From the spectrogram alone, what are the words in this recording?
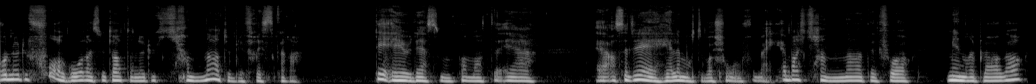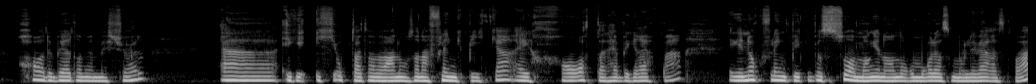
og når du får gode resultater, når du kjenner at du blir friskere, det er jo det som på en måte er, altså Det er hele motivasjonen for meg. Jeg bare kjenner at jeg får mindre plager, har det bedre med meg sjøl. Eh, jeg er ikke opptatt av å være noen sånn flink pike. Jeg hater det begrepet. Jeg er nok flink pike på så mange andre områder som må leveres på.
